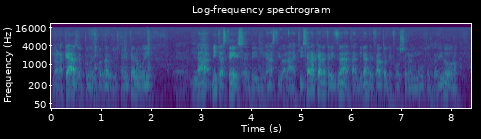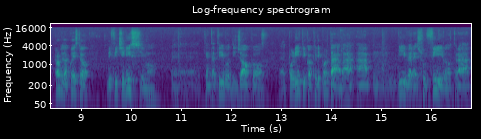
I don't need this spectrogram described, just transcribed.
Non a caso, come ricordava giustamente lui, eh, la vita stessa dei dinasti valachi sarà caratterizzata, al di là del fatto che fossero in muto tra di loro, proprio da questo difficilissimo eh, tentativo di gioco politico che li portava a mh, vivere sul filo tra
